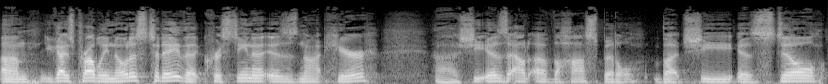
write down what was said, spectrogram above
Um, you guys probably noticed today that Christina is not here. Uh, she is out of the hospital, but she is still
